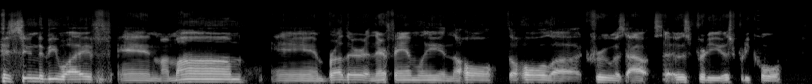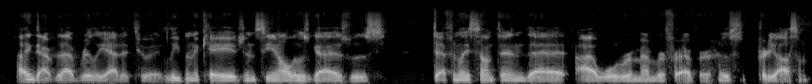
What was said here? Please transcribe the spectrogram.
his soon-to-be wife and my mom and brother and their family and the whole the whole uh, crew was out. So it was pretty it was pretty cool. I think that that really added to it. Leaving the cage and seeing all those guys was definitely something that I will remember forever. It was pretty awesome.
